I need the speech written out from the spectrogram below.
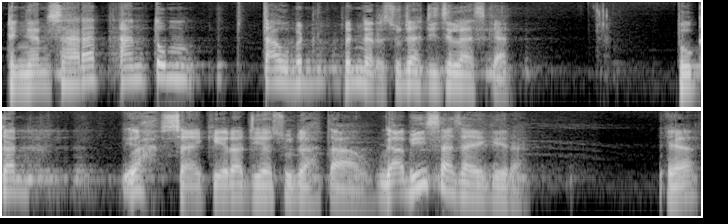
Dengan syarat antum tahu benar sudah dijelaskan. Bukan ya saya kira dia sudah tahu. Nggak bisa saya kira. Ya.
